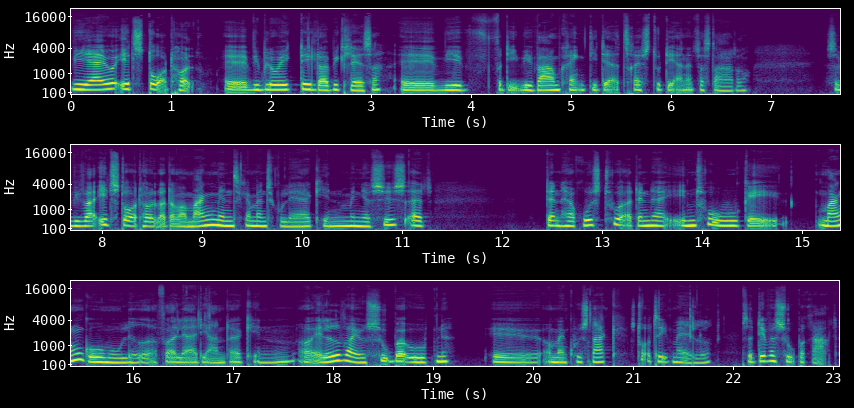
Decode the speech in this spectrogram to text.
Vi er jo et stort hold. Øh, vi blev ikke delt op i klasser, øh, vi, fordi vi var omkring de der 60 studerende, der startede. Så vi var et stort hold, og der var mange mennesker, man skulle lære at kende. Men jeg synes, at den her rustur og den her intro gav mange gode muligheder for at lære de andre at kende. Og alle var jo super åbne, øh, og man kunne snakke stort set med alle. Så det var super rart.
